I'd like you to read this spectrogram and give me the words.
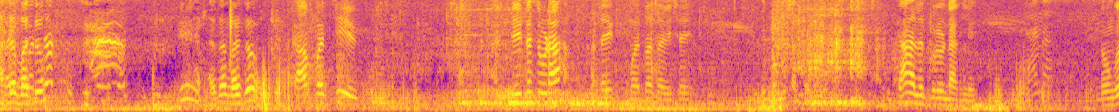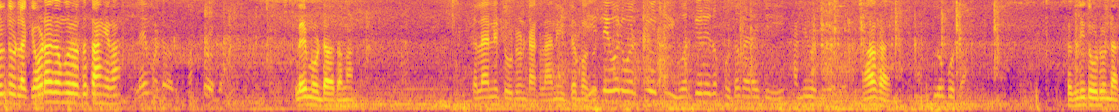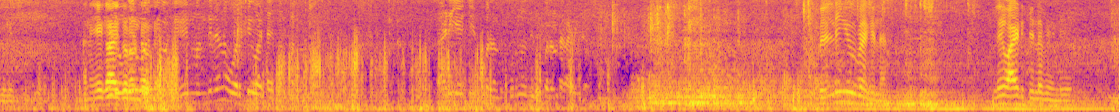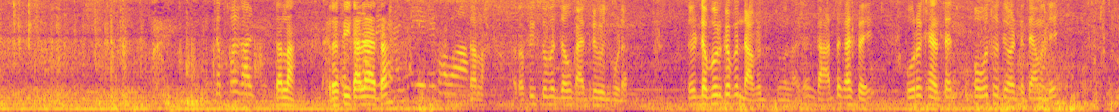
असं बसू. असं बसू. काम पच्चीस. ते तर सोडा. आता एक महत्त्वाचा विषय. बघू शकतो. काय हालत करून टाकले? डोंगर तोडला केवढा डोंगर होता सांगे ना. लय मोठा होता. होता. लय मोठा होता ना. त्याला आणि तोडून टाकला आणि इथं बघ. लेवल वरती होती. वरती इथं फोटो काढायची. खाली होती. हा का? स्लोप होता. सगळी तोडून टाकली. आणि हे काय करून होते. हे मंदिर आहे ना वरती वाटायचं. गाडी यायची इथपर्यंत पूर्ण तिथपर्यंत गाडी बिल्डिंग उभ्या केल्या. लय वाईट केलं बिल्डिंग चप्पल घाल. चला रफिक आला आता. चला रफिक सोबत जाऊ काहीतरी होईल पुढं. तर डबुरका पण दाखवतो तुम्हाला. घात कसं आहे पोरं खेळतात पोहत होते वाटतं त्यामध्ये.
